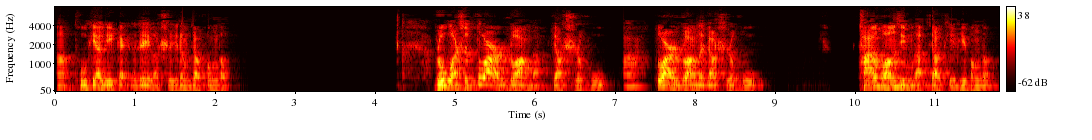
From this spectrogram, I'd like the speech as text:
啊，图片里给的这个实际上叫风斗。如果是段儿状的叫石斛啊，段儿状的叫石斛，弹簧形的叫铁皮风斗。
